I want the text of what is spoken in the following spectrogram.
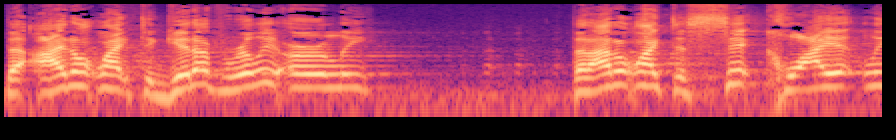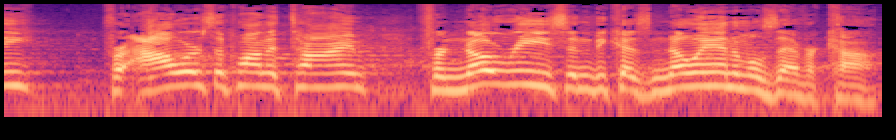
that I don't like to get up really early, that I don't like to sit quietly for hours upon a time for no reason because no animals ever come?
